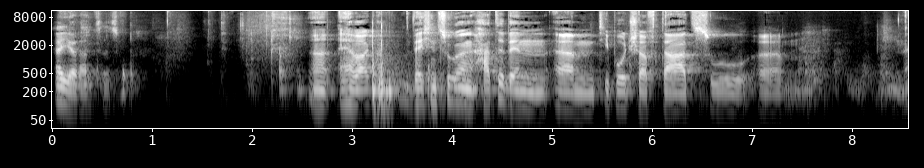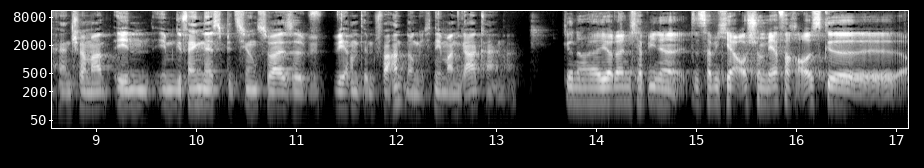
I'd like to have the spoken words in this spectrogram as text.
Herr Jordan, dazu. Äh, Herr Wagner, welchen Zugang hatte denn ähm, die Botschaft da zu ähm, Herrn Schamat in, im Gefängnis beziehungsweise während den Verhandlungen? Ich nehme an, gar keiner. Genau, Herr Jordan, ich habe Ihnen, das habe ich ja auch schon mehrfach ausge,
